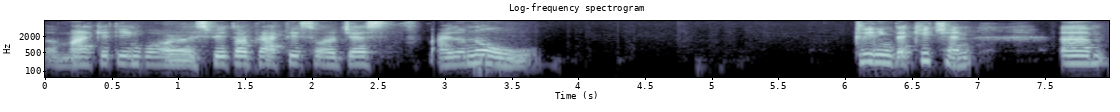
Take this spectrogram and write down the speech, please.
uh, marketing or spiritual practice or just I don't know cleaning the kitchen. Um,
